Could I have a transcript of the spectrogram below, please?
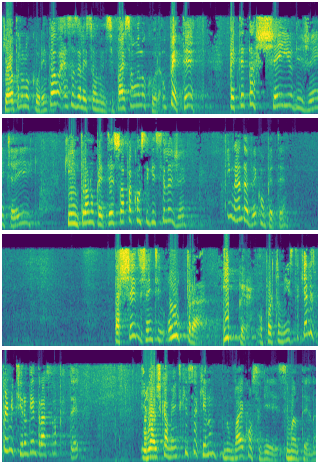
que é outra loucura. Então, essas eleições municipais são uma loucura. O PT, PT está cheio de gente aí que entrou no PT só para conseguir se eleger. Não tem nada a ver com o PT. Está cheio de gente ultra, hiper oportunista que eles permitiram que entrasse no PT. E logicamente que isso aqui não, não vai conseguir se manter, né?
